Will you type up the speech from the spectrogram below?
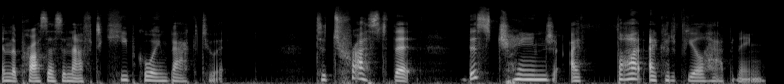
in the process enough to keep going back to it, to trust that this change I thought I could feel happening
